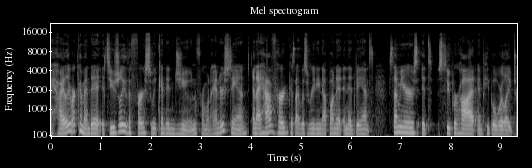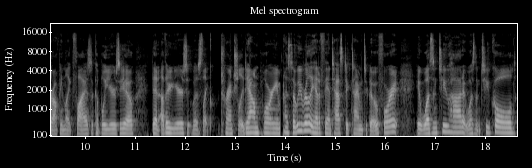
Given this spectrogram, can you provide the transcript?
I highly recommend it. It's usually the first weekend in June, from what I understand. And I have heard because I was reading up on it in advance. Some years it's super hot and people were like dropping like flies a couple years ago. Then other years it was like torrentially downpouring. So we really had a fantastic time to go for it. It wasn't too hot, it wasn't too cold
